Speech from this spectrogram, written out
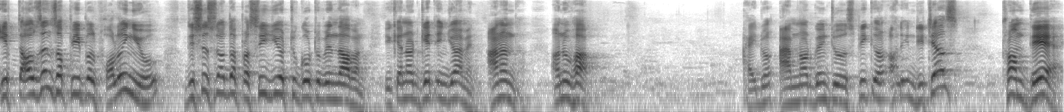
If thousands of people following you, this is not the procedure to go to Vrindavan. You cannot get enjoyment, ananda, anubhav. I don't, I am not going to speak all in details. From there,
